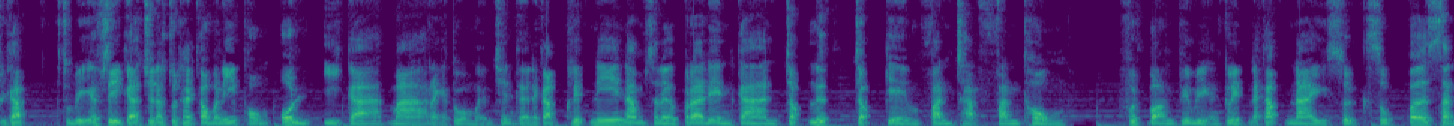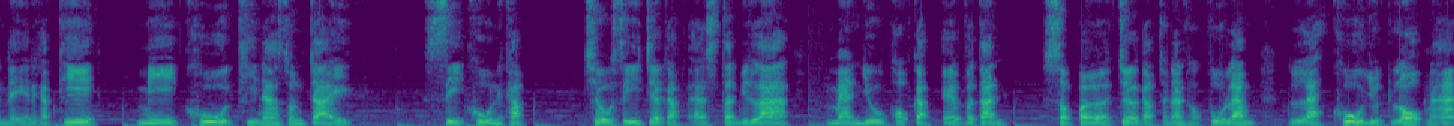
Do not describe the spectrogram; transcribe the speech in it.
สวัสดีครับ สวัสดี FC การช่วยนักทุกท่านครับวันนี้ผมอ้นอีกา มารายงานตัวเหมือนเช่นเคยนะครับ คลิปนี้นำเสนอประเด็นการเจาะลึกเจาะเกมฟันฉับฟันธงฟุตบอลพรีเมียร์อังกฤษนะครับ ในศึกซูเปอร์ซันเดย์นะครับ ที่มีคู่ที่น่าสนใจ 4 คู่นะครับ เชลซีเจอกับแอสตันวิลล่าแมนยูพบกับเอเวอร์ตันสเปอร์เจอกับทางด้านของฟูลแลมและคู่หยุดโลกนะฮะ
